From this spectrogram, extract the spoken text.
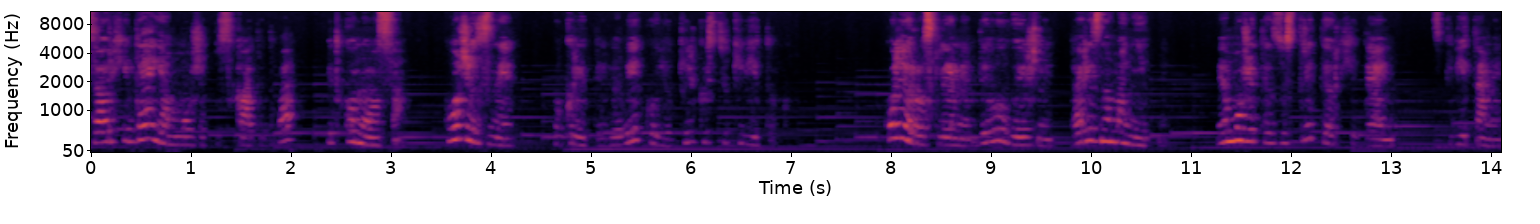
Ця орхідея може пускати два квітконоса, кожен з них покритий великою кількістю квіток. Колір рослини дивовижний та різноманітний. Ви можете зустріти орхідею з квітами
